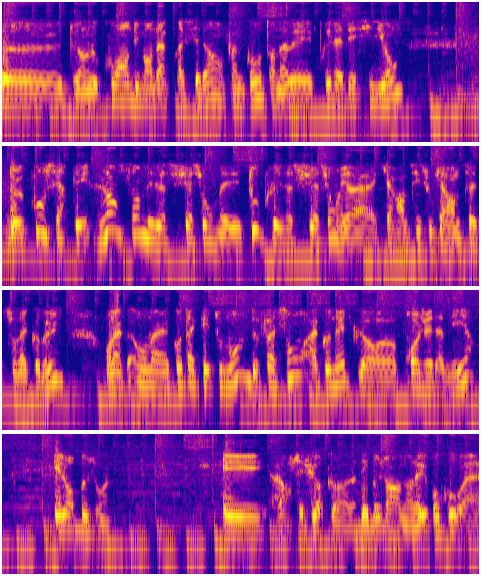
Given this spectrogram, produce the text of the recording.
euh, dans le courant du mandat précédent, en fin de compte, on avait pris la décision de concerter l'ensemble des associations, mais toutes les associations, il y a 46 ou 47 sur la commune, on a, on a contacté tout le monde de façon à connaître leurs projets d'avenir et leurs besoins. Et alors c'est sûr que des besoins, on en a eu beaucoup, hein,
